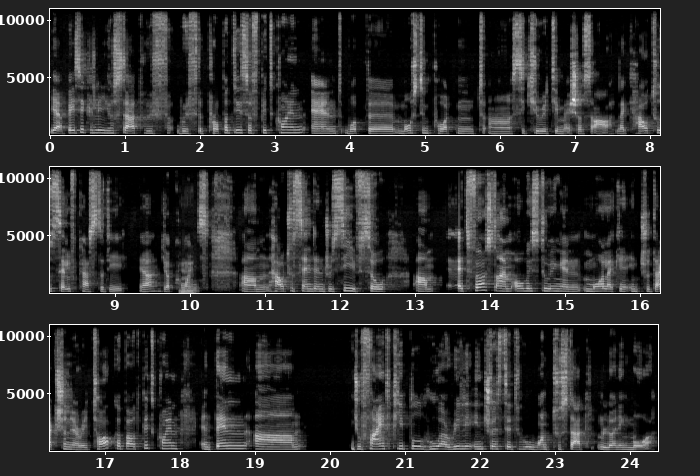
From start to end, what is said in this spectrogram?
Yeah, basically you start with with the properties of Bitcoin and what the most important uh, security measures are, like how to self custody, yeah, your hmm. coins, mm. um, how to send and receive. So um, at first, I'm always doing an more like an introductory talk about Bitcoin, and then um, you find people who are really interested who want to start learning more.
